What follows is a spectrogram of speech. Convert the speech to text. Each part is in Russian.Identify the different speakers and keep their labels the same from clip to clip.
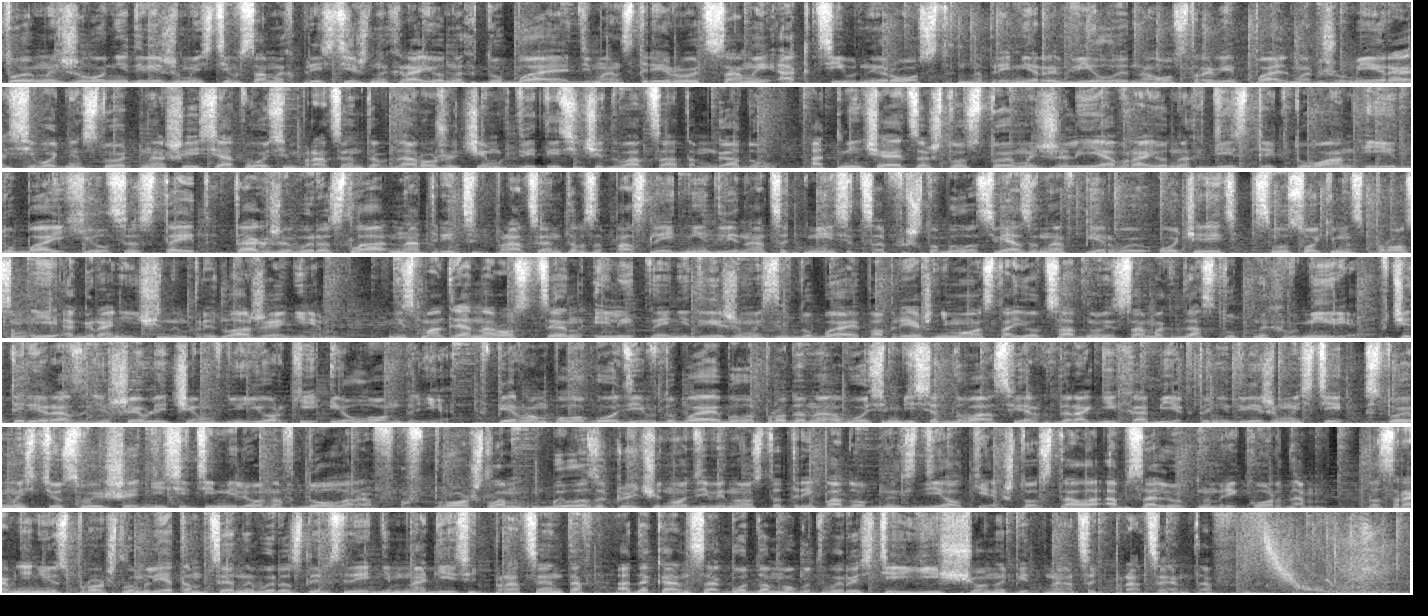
Speaker 1: Стоимость жилой недвижимости в самых престижных районах Дубая демонстрирует самый активный рост. Например, виллы на острове Пальма Джумейра сегодня стоят на 68% дороже, чем в 2020 году. Отмечается, что стоимость жилья в районах District One и Дубай Hills Estate также выросла на 30% за последние 12 месяцев, что было связано в первую очередь с высоким спросом и ограниченным предложением. Несмотря на рост цен, элитная недвижимость в Дубае по-прежнему остается одной из самых доступных в мире, в 4 раза дешевле, чем в Нью-Йорке и Лондоне. В первом полугодии в Дубае было продано 82 сверхдорогих объекта недвижимости стоимостью свыше 10 миллионов долларов. В прошлом было заключено 93 подобных сделки, что стало абсолютным рекордом. По сравнению с прошлым летом цены выросли в среднем на 10%, а до конца года могут вырасти еще на 15%.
